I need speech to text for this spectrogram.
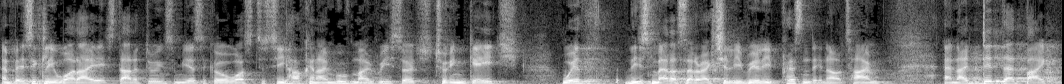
And basically what i started doing some years ago was to see how can i move my research to engage with these matters that are actually really present in our time. And i did that by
